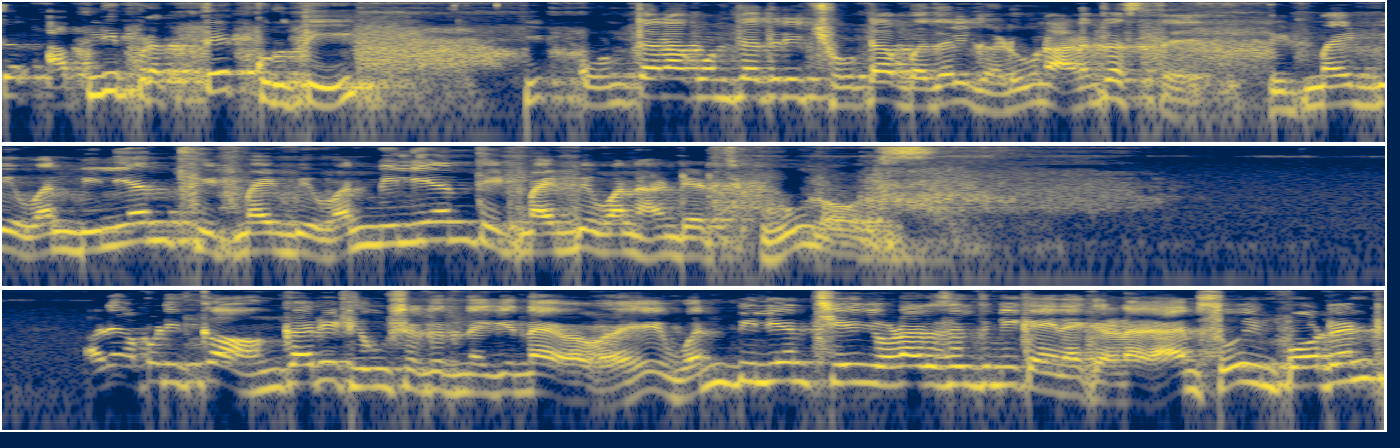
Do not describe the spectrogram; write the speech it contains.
तर आपली प्रत्येक कृती ही कोणता ना कोणता तरी छोटा बदल घडवून आणत असते. It might be one billion it might be one million it might be one hundred who knows आपण इतका अहंकारी ठेवू शकत नाही की नाही बाबा हे वन बिलियन चेंज होणार असेल तर मी काही नाही करणार. आय एम सो इम्पॉर्टंट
